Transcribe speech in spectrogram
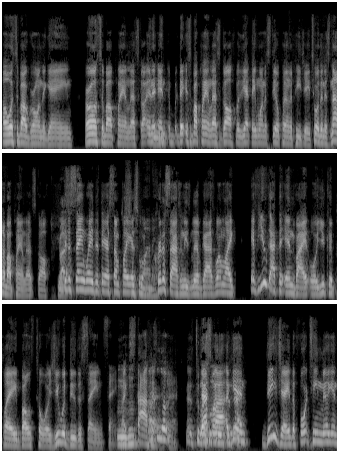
oh, it's about growing the game, or it's about playing less golf, and Mm-hmm. and they- it's about playing less golf, but yet they want to still play on the PGA Tour. Then it's not about playing less golf. Right. It's the same way that there are some players who money. are criticizing these Liv guys. Well, I'm like, if you got the invite or you could play both tours, you would do the same thing. Like, Mhm. stop it. with Absolutely. that. Too That's much money. why, do that. again, DJ, the $14 million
